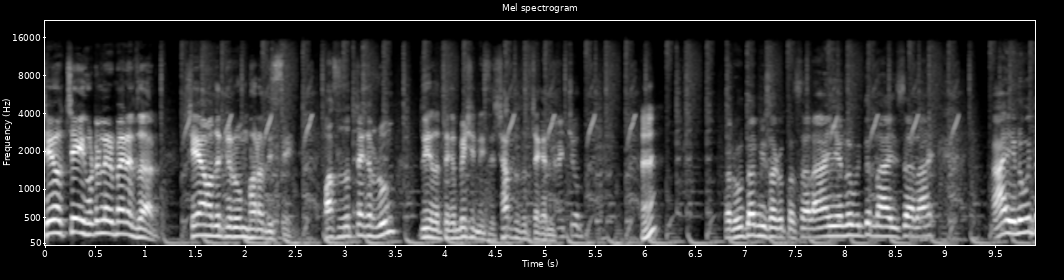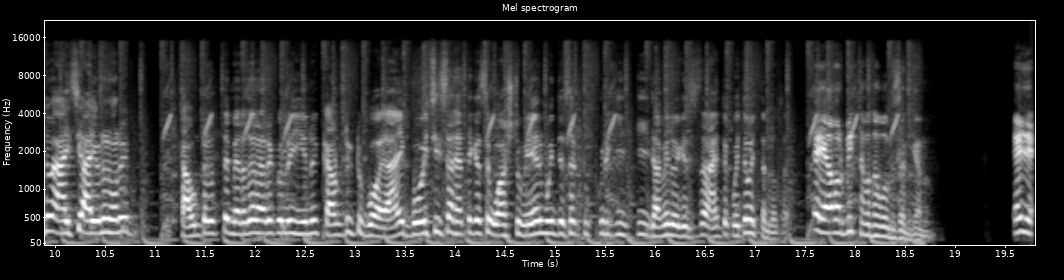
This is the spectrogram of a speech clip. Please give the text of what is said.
সে হচ্ছে এই হোটেলের ম্যানেজার। সে আমাদেরকে রুম ভাড়া দিছে। পাঁচ হাজার টাকার রুম দুই হাজার টাকা বেশি নিছে সাত হাজার টাকা হ্যাঁ? হুদা মিশা কথা স্যার আই এর মধ্যে নাই স্যার আই আই এর মধ্যে আইসি আই ওনার ঘরে কাউন্টারতে ম্যানেজার আরে করলে ইউনো কাউন্টার একটু বয় আই বইছি স্যার হাতে গেছে ওয়াশরুম এর মধ্যে স্যার টুক করে কি কি জামিল হয়ে গেছে স্যার আমি তো কইতে পারতাম না স্যার এই আবার মিথ্যা কথা বলতেছেন কেন এই যে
